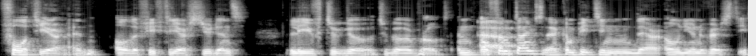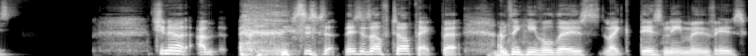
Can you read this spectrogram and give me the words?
fourth year and all the fifth year students leave to go to go abroad and Ah. oftentimes they compete in their own universities Do you know? I'm, this is this is off topic, but I'm thinking of all those like Disney movies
